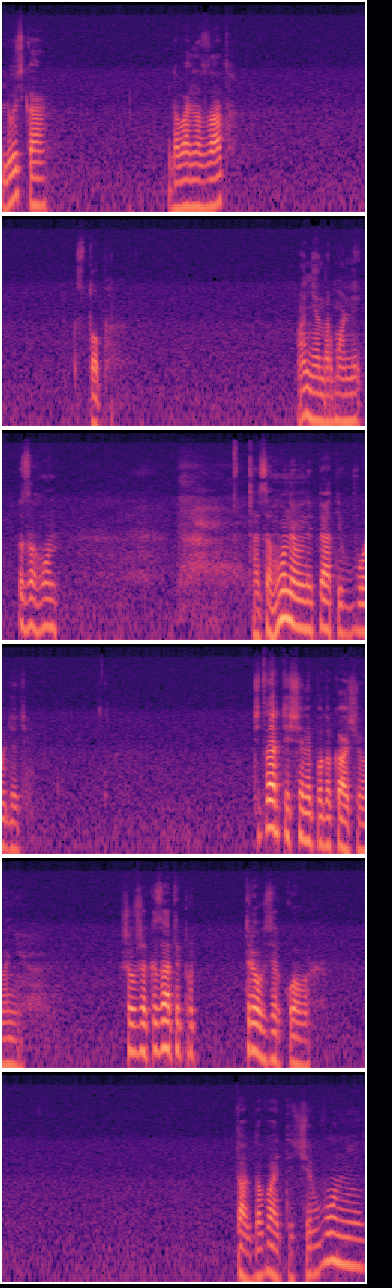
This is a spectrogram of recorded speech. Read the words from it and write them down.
Люська. Давай назад. Стоп. А ні, нормальний загон. Загони вони п'яті вводять. Четверті ще не по докачуванні. Що вже казати про трьох зіркових. Так, давайте червоний,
